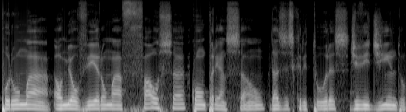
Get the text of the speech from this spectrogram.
por uma, ao meu ver, uma falsa compreensão das Escrituras, dividindo,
